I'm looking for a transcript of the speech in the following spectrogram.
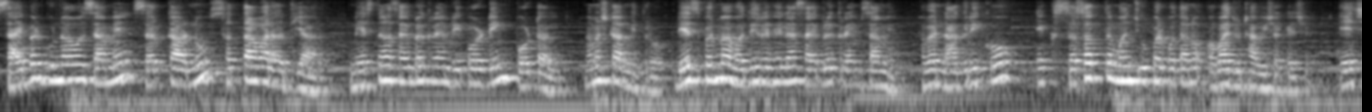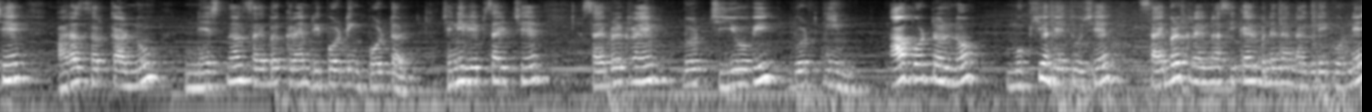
સાયબર ગુનાઓ સામે સરકારનું સત્તાવાર હથિયાર. National cyber crime reporting portal. નમસ્કાર મિત્રો, દેશભરમાં વધી રહેલા સાયબર ક્રાઇમ સામે હવે નાગરિકો એક સશક્ત મંચ ઉપર પોતાનો અવાજ ઉઠાવી શકે છે. એ છે ભારત સરકારનું national cyber crime reporting portal, જેની વેબસાઇટ છે cyber crime dot gov dot in. આ પોર્ટલનો મુખ્ય હેતુ છે સાયબર ક્રાઇમના શિકાર બનેલા નાગરિકોને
